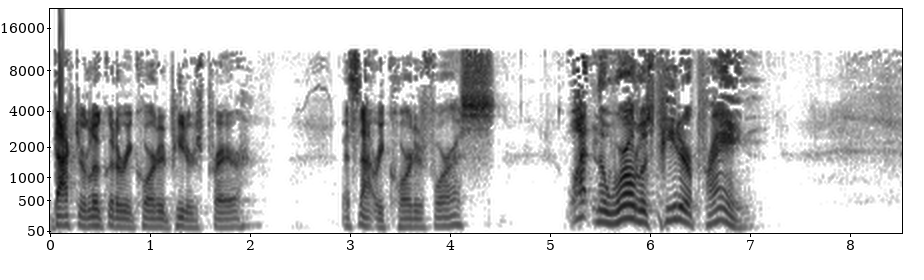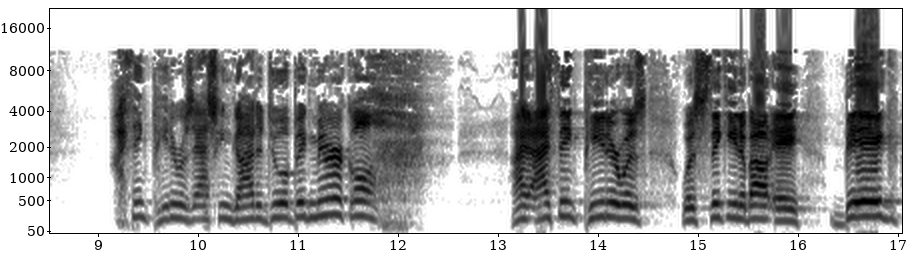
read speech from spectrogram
Dr. Luke would have recorded Peter's prayer. It's not recorded for us. What in the world was Peter praying? I think Peter was asking God to do a big miracle. I, I think Peter was, was thinking about a big,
